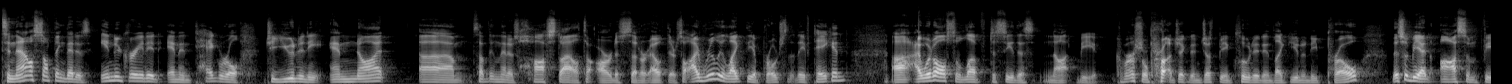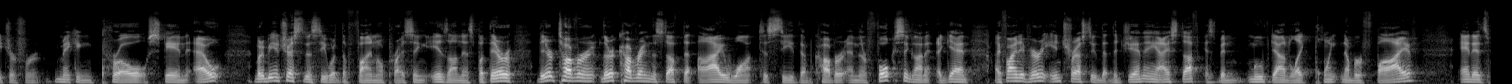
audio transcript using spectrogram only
to now something that is integrated and integral to Unity and not um, something that is hostile to artists that are out there. So I really like the approach that they've taken. Uh, I would also love to see this not be a commercial project and just be included in like Unity Pro. This would be an awesome feature for making Pro stand out. But I'd be interested to see what the final pricing is on this. But they're they're covering they're covering the stuff that I want to see them cover, and they're focusing on it. Again, I find it very interesting that the Gen AI stuff has been moved down to like point number five, and it's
